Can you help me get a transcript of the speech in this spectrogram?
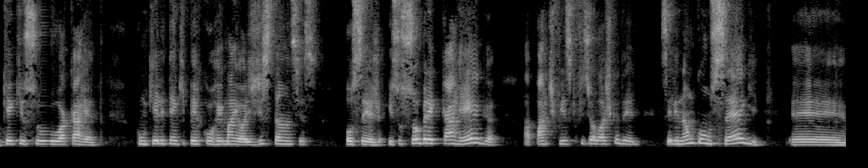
que é que isso acarreta? Com que ele tem que percorrer maiores distâncias, ou seja, isso sobrecarrega a parte física e fisiológica dele. Se ele não consegue é,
